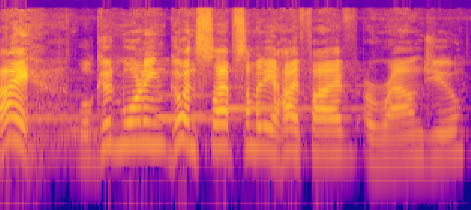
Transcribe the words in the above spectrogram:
Hi. Well, good morning. Go and slap somebody a high five around you.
